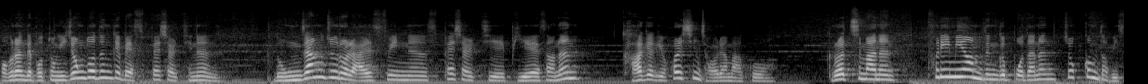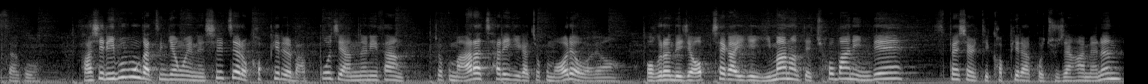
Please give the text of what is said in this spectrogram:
어, 그런데 보통 이 정도 등급의 스페셜티는 농장주를 알 수 있는 스페셜티에 비해서는 가격이 훨씬 저렴하고 그렇지만은 프리미엄 등급보다는 조금 더 비싸고 사실 이 부분 같은 경우에는 실제로 커피를 맛보지 않는 이상 조금 알아차리기가 조금 어려워요. 어, 그런데 이제 업체가 이게 2만 원대 초반인데 스페셜티 커피라고 주장하면은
